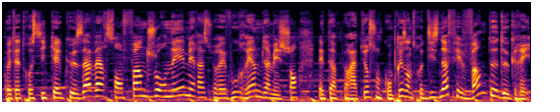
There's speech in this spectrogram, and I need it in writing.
Peut-être aussi quelques averses en fin de journée, mais rassurez-vous, rien de bien méchant. Les températures sont comprises entre 19 et 22 degrés.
